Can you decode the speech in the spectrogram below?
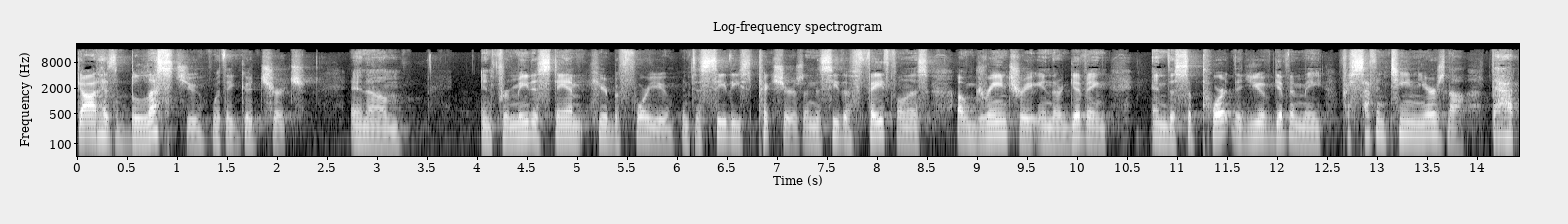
God has blessed you with a good church. And, um, and for me to stand here before you and to see these pictures and to see the faithfulness of Green Tree in their giving and the support that you have given me for 17 years now, that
